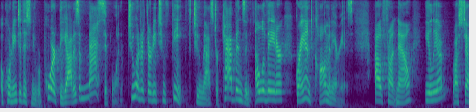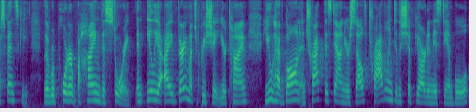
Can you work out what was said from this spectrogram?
According to this new report, the yacht is a massive one, 232 feet, with two master cabins, an elevator, grand common areas. Out front now, Ilya Rozhdestvensky, the reporter behind this story. And Ilya, I very much appreciate your time. You have gone and tracked this down yourself, traveling to the shipyard in Istanbul.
